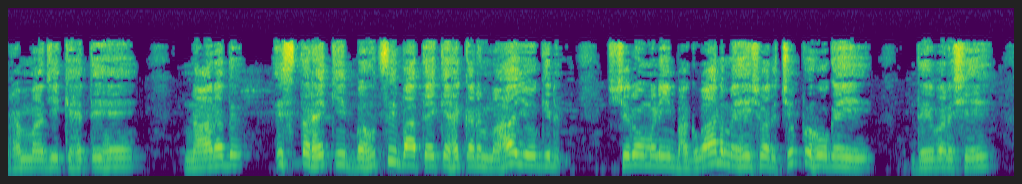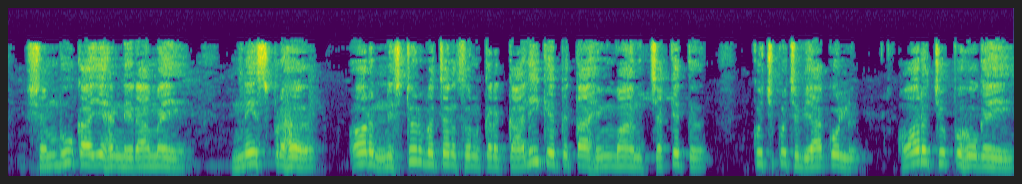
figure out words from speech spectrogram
ब्रह्मा जी कहते हैं, नारद, इस तरह की बहुत सी बातें कहकर महायोगी शिरोमणि भगवान महेश्वर चुप हो गए। देवर्षे, शंभु का यह निरामय निष्प्रह और निष्ठुर वचन सुनकर काली के पिता हिमवान चकित कुछ कुछ व्याकुल और चुप हो गए।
